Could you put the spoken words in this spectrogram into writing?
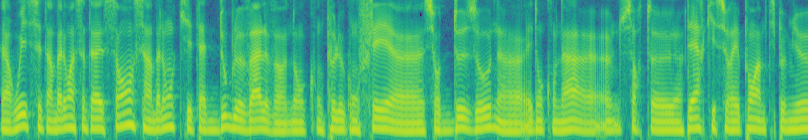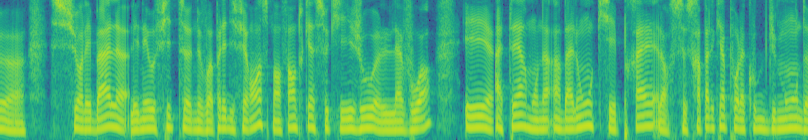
Alors oui, c'est un ballon assez intéressant. C'est un ballon qui est à double valve, donc on peut le gonfler euh, sur deux zones euh, et donc on a euh, une sorte d'air qui se répand un petit peu mieux sur les balles. Les néophytes ne voient pas les différences, mais enfin en tout cas ceux qui jouent la voient. Et à terme, on a un ballon qui est prêt. Alors ce sera pas le cas pour la Coupe du Monde,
